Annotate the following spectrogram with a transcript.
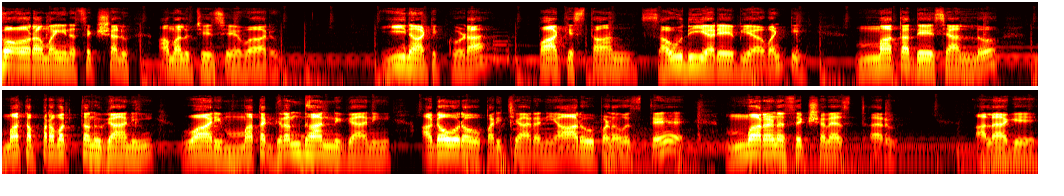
ఘోరమైన శిక్షలు అమలు చేసేవారు. ఈనాటికి కూడా పాకిస్తాన్ సౌదీ అరేబియా వంటి మత దేశాల్లో మత ప్రవక్తను కానీ వారి మత గ్రంథాన్ని కానీ అగౌరవపరిచారని ఆరోపణ వస్తే మరణశిక్ష వేస్తారు. అలాగే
